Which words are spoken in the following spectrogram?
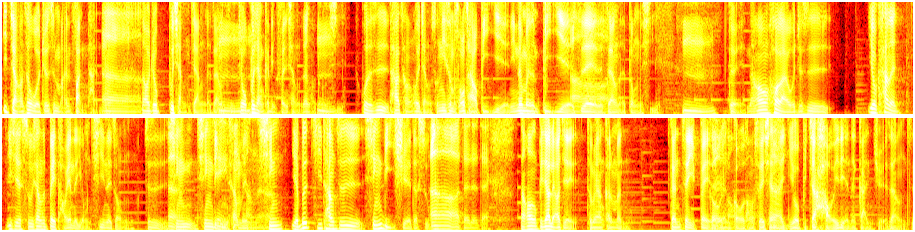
一讲了之后，我就是蛮反弹的，呃然后就不想讲了，这样子，嗯。就我不想跟你分享任何东西，或者是他常常会讲说你什么时候才要毕业，你能不能毕业之类的哦。这样的东西。嗯。对，然后后来我就是又看了一些书，像是《被讨厌的勇气》那种，就是心、心灵上面心也不是鸡汤，就是心理学的书，啊对对对，然后比较了解怎么样跟他们跟这一辈的人沟通，所以现在有比较好一点的感觉，这样子。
